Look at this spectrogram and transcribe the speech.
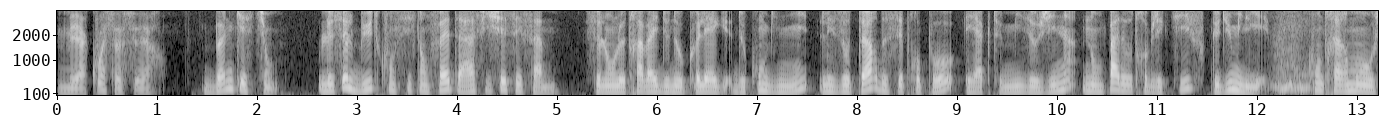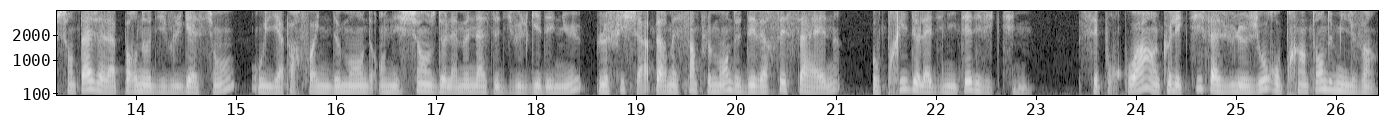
Mais à quoi ça sert? Bonne question. Le seul but consiste en fait à afficher ces femmes. Selon le travail de nos collègues de Combini, les auteurs de ces propos et actes misogynes n'ont pas d'autre objectif que d'humilier. Contrairement au chantage à la porno-divulgation, où il y a parfois une demande en échange de la menace de divulguer des nus, le ficha permet simplement de déverser sa haine au prix de la dignité des victimes. C'est pourquoi un collectif a vu le jour au printemps 2020,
